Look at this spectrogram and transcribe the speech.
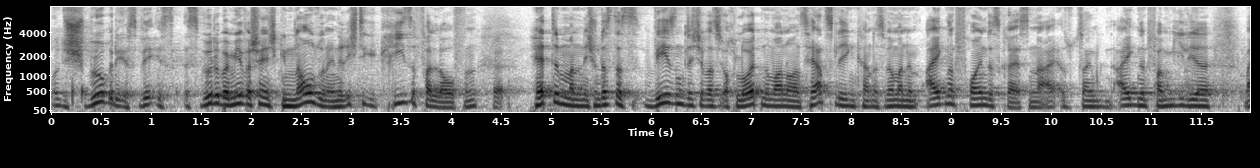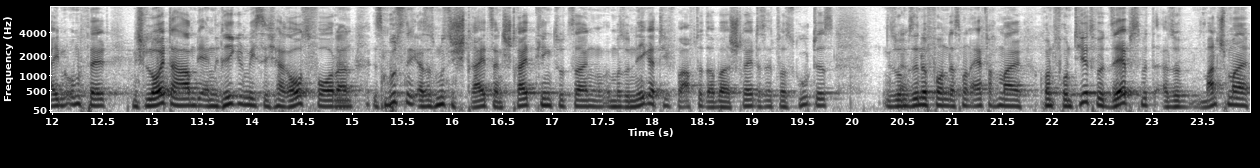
Und ich schwöre dir, es, es, es würde bei mir wahrscheinlich genauso in eine richtige Krise verlaufen, hätte man nicht, und das ist das Wesentliche, was ich auch Leuten immer noch ans Herz legen kann, ist, wenn man im eigenen Freundeskreis, in einer, sozusagen in der eigenen Familie, im eigenen Umfeld, nicht Leute haben, die einen regelmäßig herausfordern. Es muss nicht, also es muss nicht Streit sein. Streit klingt sozusagen immer so negativ behaftet, aber Streit ist etwas Gutes. So im Sinne von, dass man einfach mal konfrontiert wird, selbst mit, also manchmal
